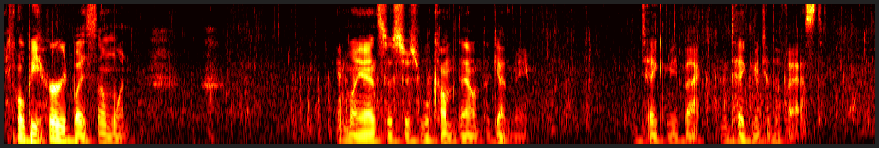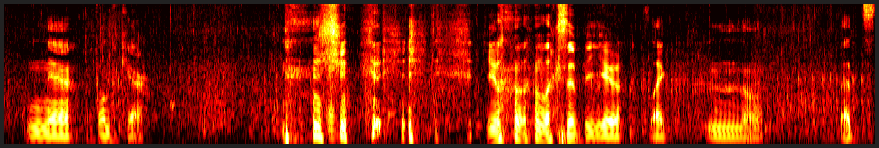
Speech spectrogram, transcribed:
it will be heard by someone. And my ancestors will come down to get me. And take me back and take me to the vast. Nah, I don't care. she, she looks up at you. It's like, no, that's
